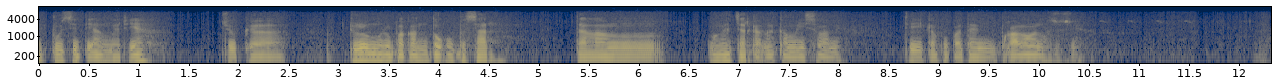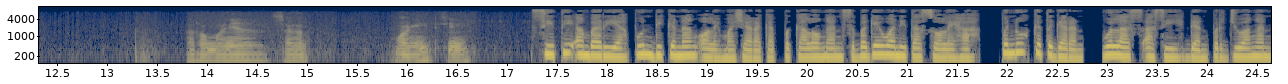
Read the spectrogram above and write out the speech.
Ibu Siti Ambariah juga dulu merupakan tokoh besar dalam mengajarkan agama Islam ya, di Kabupaten Pekalongan khususnya. Aromanya sangat wangi di sini. Siti Ambariah pun dikenang oleh masyarakat Pekalongan sebagai wanita solehah, penuh ketegaran, welas asih dan perjuangan.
